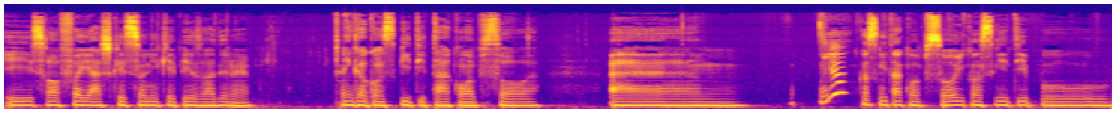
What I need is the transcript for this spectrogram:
E só foi, acho que esse único episódio, não é? Em que eu consegui, tipo, estar com a pessoa. Um Yeah, consegui estar com a pessoa e consegui, tipo,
